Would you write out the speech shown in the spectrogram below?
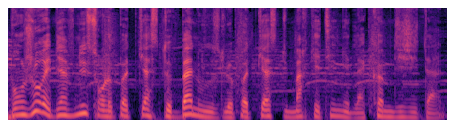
Bonjour et bienvenue sur le podcast Banous, le podcast du marketing et de la com digital.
